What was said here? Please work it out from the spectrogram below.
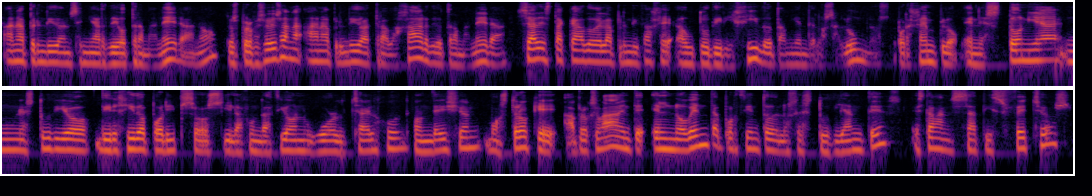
han aprendido a enseñar de otra manera, ¿no? Los profesores han, aprendido a trabajar de otra manera. Se ha destacado el aprendizaje autodirigido también de los alumnos. Por ejemplo, en Estonia, un estudio dirigido por Ipsos y la Fundación World Childhood Foundation mostró que aproximadamente el 90% de los estudiantes estaban satisfechos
